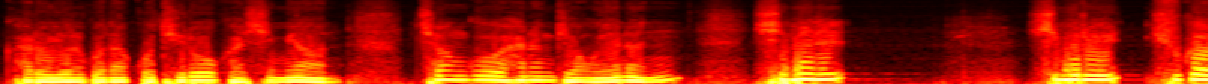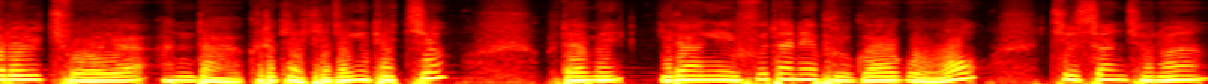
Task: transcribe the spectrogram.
가로 열고 닫고 뒤로 가시면 청구하는 경우에는 10일 10일의 휴가를 주어야 한다. 그렇게 개정이 됐죠? 그 다음에 1항의 후단에 불구하고 출산 전화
